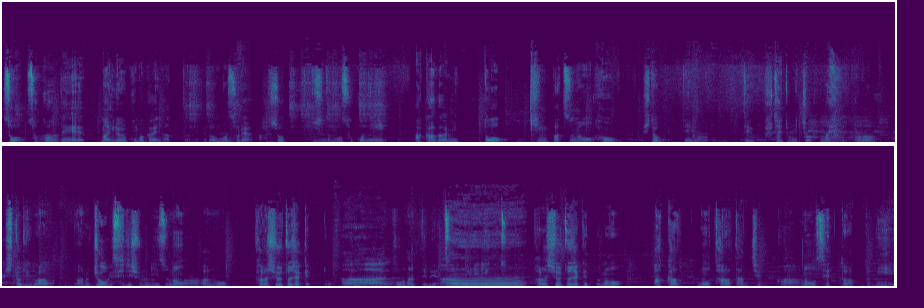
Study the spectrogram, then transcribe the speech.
そう、そこで、まあいろいろ細かいのあったんだけど、まあそれはしょとしても、そこに赤髪と金髪のほ人がいて、うん。で、二人ともめっちゃ男前なんだけうん。ど、一人は、あの、上下セディショナリーズの、うん。あの、パラシュートジャケット、こうなってるやつ、ここにリングついてる。パラシュートジャケットの、赤のタータンチェックのセットアップに、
